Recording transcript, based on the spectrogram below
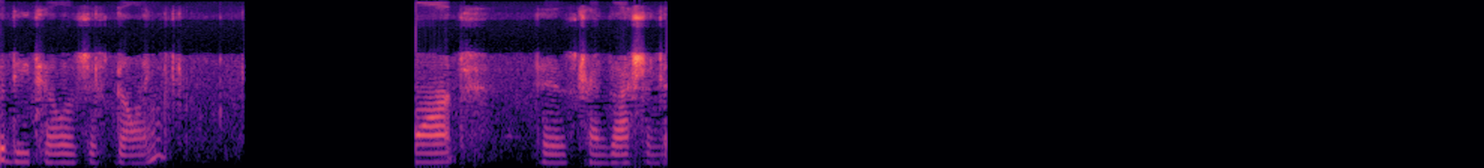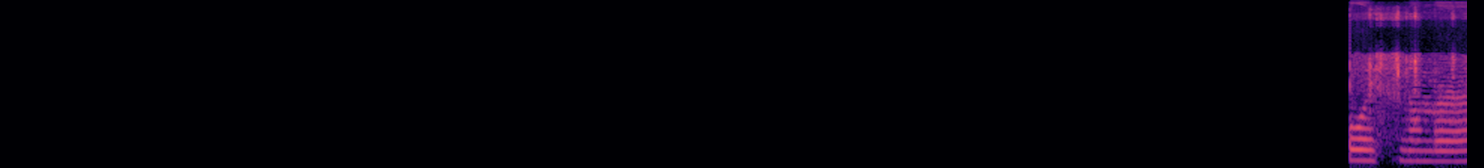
the detail is just billing. Want is transaction invoice number.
